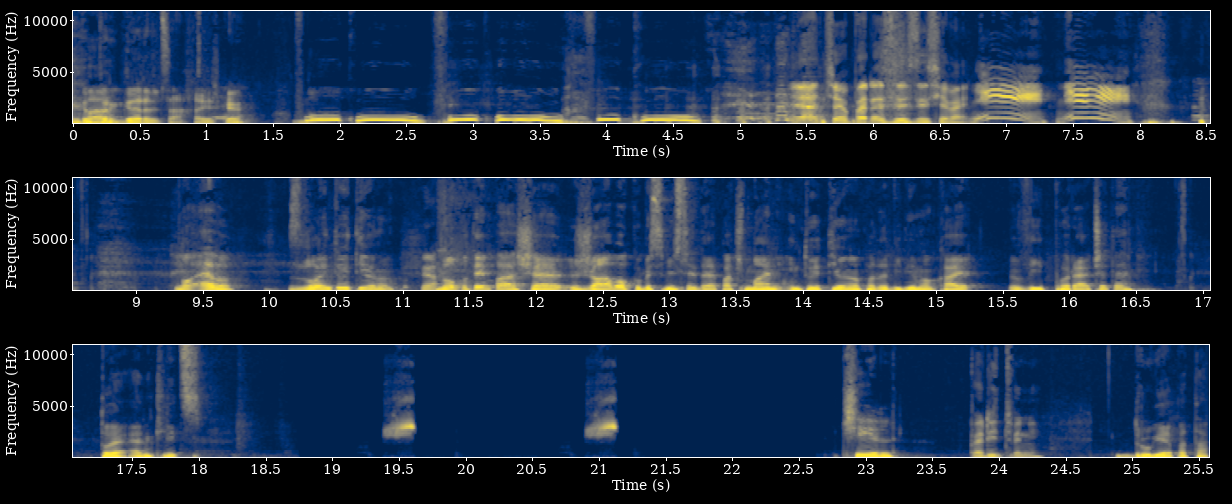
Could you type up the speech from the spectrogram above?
potem pa- pri grlcah, veš kaj. fuku, fuku, fuku. Ja, če pa razjeziš, je ne, ne. No, evo, zelo intuitivno. Ja. No, potem pa še žabo, ko bi si mislili, da je pač manj intuitivno, pa da vidimo, kaj vi porečete. To je en klic. Čil. Paritveni. Drugi je pa ta.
